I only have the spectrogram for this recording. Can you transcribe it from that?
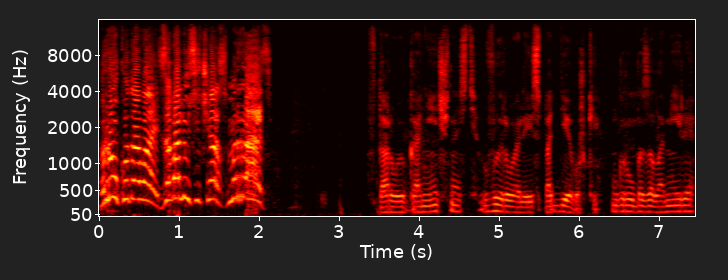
Руку давай! Завалю сейчас, мразь! Вторую конечность вырвали из-под девушки, грубо заломили,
